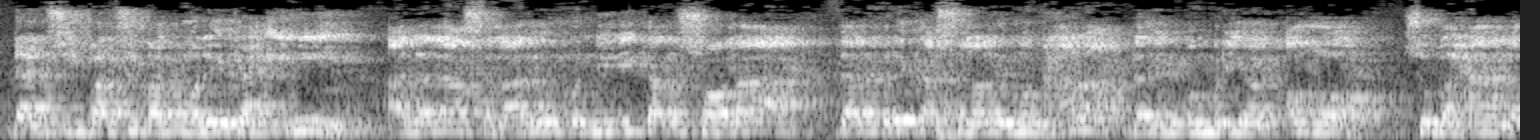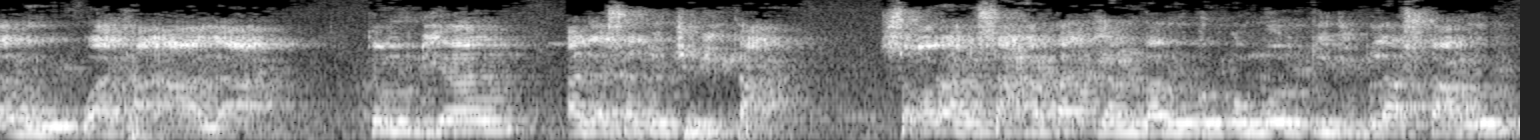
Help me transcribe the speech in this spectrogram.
Dan sifat-sifat mereka ini adalah selalu mendirikan sholat dan mereka selalu mengharap dari pemberian Allah Subhanahu wa taala. Kemudian ada satu cerita seorang sahabat yang baru berumur 17 tahun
